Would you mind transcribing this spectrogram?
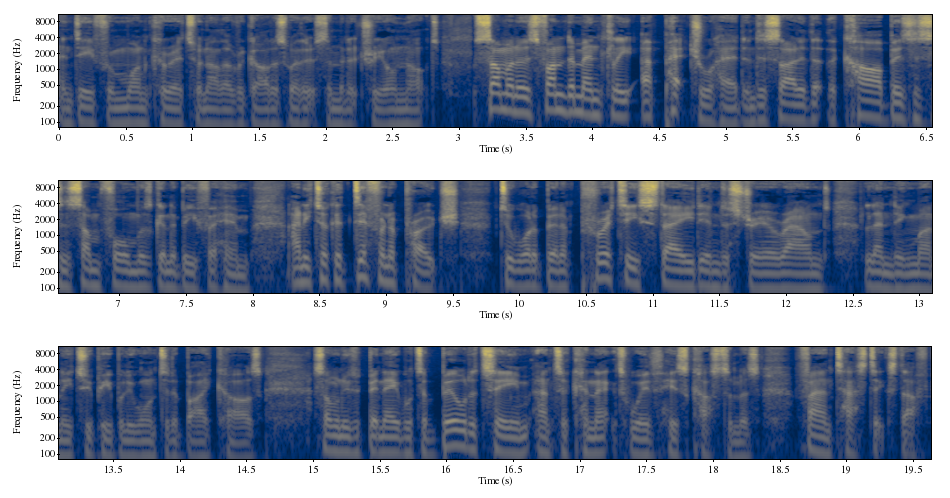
indeed, from one career to another, regardless whether it's the military or not. Someone who's fundamentally a petrol head and decided that the car business in some form was going to be for him. And he took a different approach to what had been a pretty staid industry around lending money to people who wanted to buy cars. Someone who's been able to build a team and to connect with his customers. Fantastic stuff.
